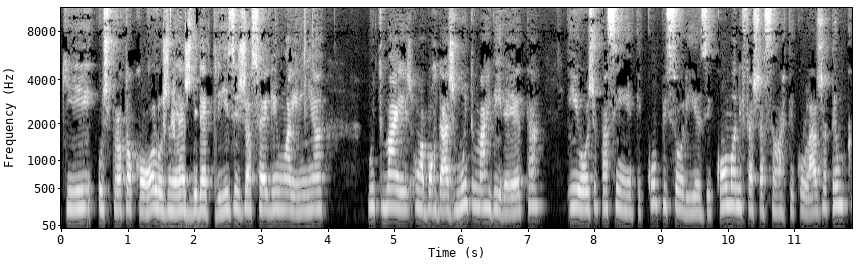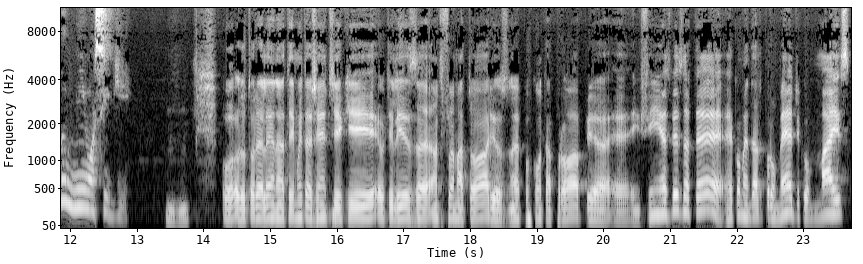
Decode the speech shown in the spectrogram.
que os protocolos, né, as diretrizes já seguem uma linha muito mais, uma abordagem muito mais direta e hoje o paciente com psoríase, com manifestação articular, já tem um caminho a seguir. Uhum. O, doutora Helena, tem muita gente que utiliza anti-inflamatórios né, por conta própria, é, enfim, às vezes até recomendado por um médico, mas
